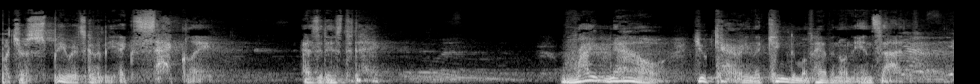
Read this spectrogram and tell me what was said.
But your spirit's going to be exactly as it is today. Right now, you're carrying the kingdom of heaven on the inside of you.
